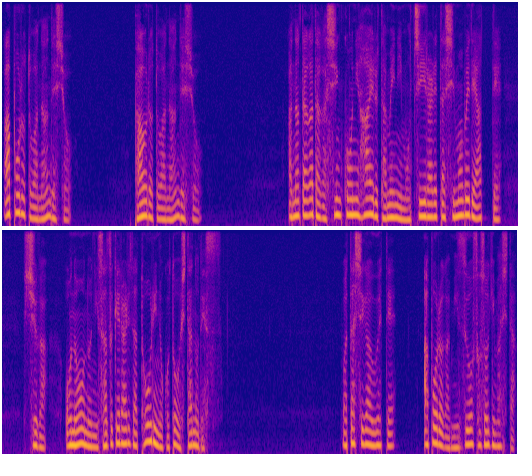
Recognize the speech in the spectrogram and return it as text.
アポロとは何でしょう？パウロとは何でしょう？あなた方が信仰に入るために用いられたしもべであって、主がおのおのに授けられた通りのことをしたのです。私が植えて、アポロが水を注ぎました。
